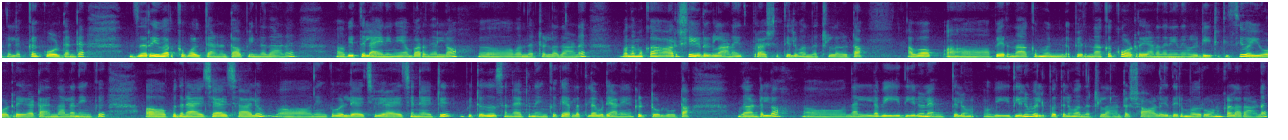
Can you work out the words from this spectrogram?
അതിലൊക്കെ ഗോൾഡന്റെ ജെറി വർക്ക് പോലത്തെയാണ് കേട്ടോ പിന്നെ അതാണ് വിത്ത് ലൈനിങ് ഞാൻ പറഞ്ഞല്ലോ വന്നിട്ടുള്ളതാണ്. അപ്പോൾ നമുക്ക് ആറ് ഷെയ്ഡുകളാണ് ഇപ്രാവശ്യത്തിൽ വന്നിട്ടുള്ളത് കേട്ടോ അപ്പോൾ പെരുന്നാൾക്ക് മുൻ പെരുന്നാൾക്കൊക്കെ ഓർഡർ ചെയ്യുകയാണെന്നുണ്ടെങ്കിൽ നിങ്ങൾ ഡി ടി ടി സി വഴി ഓർഡർ ചെയ്യാം കേട്ടോ. എന്നാലേ നിങ്ങൾക്ക് ബുധനാഴ്ച അയച്ചാലും നിങ്ങൾക്ക് വെള്ളിയാഴ്ച വ്യാഴാഴ്ച ആയിട്ട് പിറ്റേ ദിവസം നിങ്ങൾക്ക് കേരളത്തിൽ എവിടെയാണെങ്കിലും കിട്ടുള്ളൂ കേട്ടോ. ഇതാണ്ടല്ലോ നല്ല വീതിയിലും ലെങ്ത്തിലും വീതിയിലും വലുപ്പത്തിലും വന്നിട്ടുള്ളതാണ് കേട്ടോ. ഷാൾ ഇതൊരു മെറൂൺ കളറാണ്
